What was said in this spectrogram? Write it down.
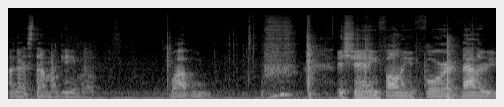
I gotta step my game up. Wahoo. is Shannon falling for Valerie?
